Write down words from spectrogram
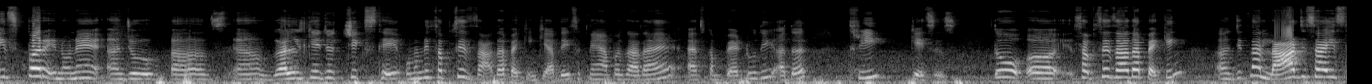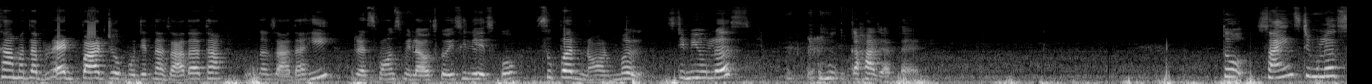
इस पर इन्होंने जो गर्ल के जो चिक्स थे, उन्होंने सबसे ज़्यादा पैकिंग किया। आप देख सकते हैं यहाँ पर ज़्यादा है as compare to the other three cases तो सबसे ज़्यादा पैकिंग जितना लार्ज साइज़ था मतलब रेड पार्ट जो जितना ज़्यादा था, उतना ज़्यादा ही रेस्पॉन्स मिला उसको। इसीलिए इसको सुपर नॉर्मल स्टिम्यूलस कहा जाता है। तो साइंस स्टिमुलस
